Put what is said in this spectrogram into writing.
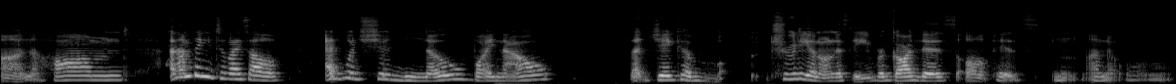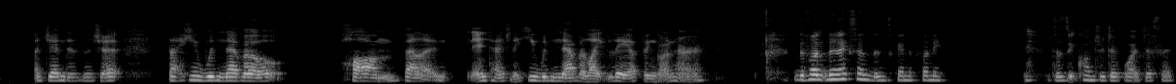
unharmed. And I'm thinking to myself, Edward should know by now that Jacob, truly and honestly, regardless of his, mm, I don't know, agendas and shit, that he would never harm Bella intentionally. He would never like lay a finger on her. The fun, the next sentence is kind of funny. Does it contradict what I just said?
